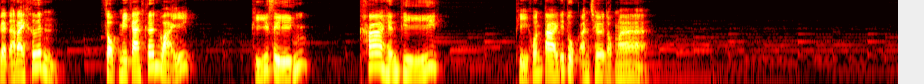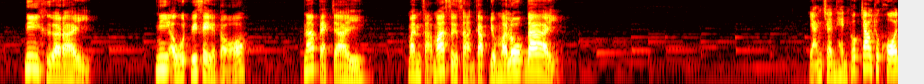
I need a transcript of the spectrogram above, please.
เกิดอะไรขึ้น ศพมีการเคลื่อนไหว ผีสิง ข้าเห็นผี ผีคนตายที่ถูกอัญเชิญออกมา นี่คืออะไร นี่อาวุธวิเศษหรอ น่าแปลกใจ มันสามารถสื่อสารกับยมโลกได้ หยางเฉินเห็นพวกเจ้าทุกคน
